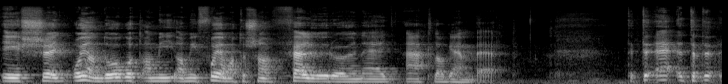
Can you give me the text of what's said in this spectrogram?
és egy olyan dolgot, ami, ami folyamatosan felőrölne egy átlag embert. Tehát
